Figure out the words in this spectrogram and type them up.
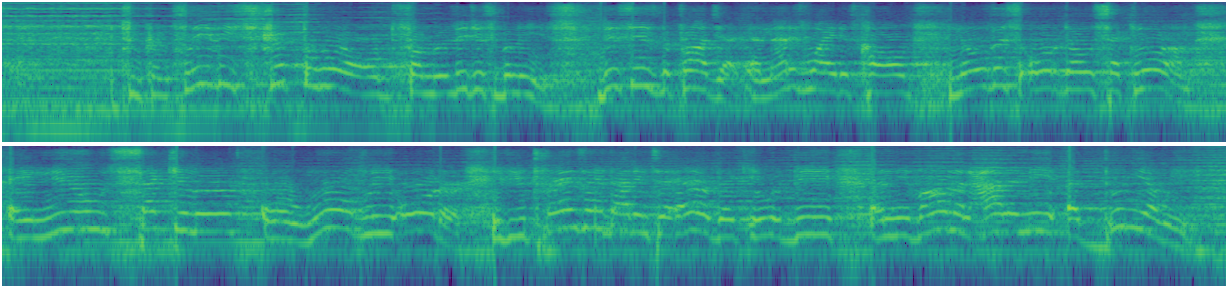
To completely strip the world from religious beliefs. This is the project, and that is why it is called Novus Ordo Seclorum, a new secular or worldly order. If you translate that into Arabic, it would be a Nizam al-Alami ad-Dunyawi.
